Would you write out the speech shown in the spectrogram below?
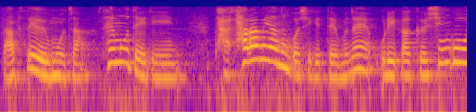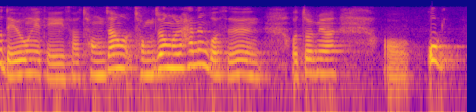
납세 의무자, 세무대리인 다 사람이 하는 것이기 때문에 우리가 그 신고 내용에 대해서 정정, 정정을 하는 것은 어쩌면 어, 꼭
